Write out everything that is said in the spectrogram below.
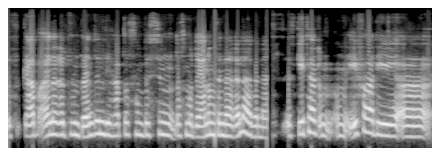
Es gab eine Rezensentin, die hat das so ein bisschen das moderne Cinderella genannt. Es geht halt um, um Eva, die äh,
